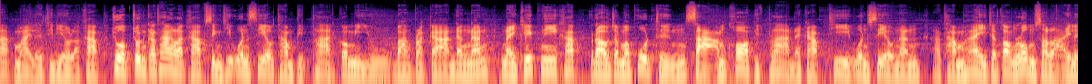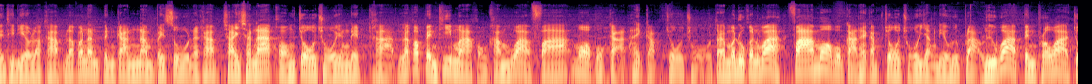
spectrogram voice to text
มากมายเลยทีเดียวละครับจวบจนกระทั่งละครับสิ่งที่อ้วนเซียวทำผิดพลาดก็มีอยู่บางประการดังนั้น ในคลิปนี้ครับเราจะมาพูดถึง 3 ข้อผิดพลาดนะครับที่อ้วนเซียวนั้นอ่าทำให้จะต้องล่มสลายเลยทีเดียวละครับแล้วก็นั่นเป็นการนำไปสู่นะครับชัยชนะของโจโฉอย่างเด็ดขาด แล้วก็เป็นที่มาของคำว่าฟ้ามอบโอกาสให้กับโจโฉ แต่มาดูกันว่าฟ้ามอบโอกาสให้กับโจโฉอย่างเดียวหรือเปล่า หรือว่าเป็นเพราะว่าโจ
